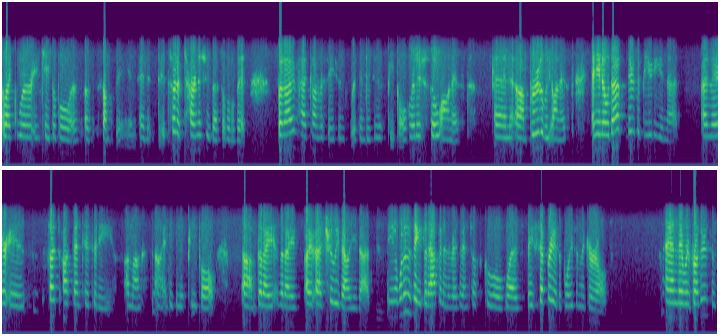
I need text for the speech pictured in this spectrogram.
like we're incapable of, of something, and, and it, it sort of tarnishes us a little bit. But I've had conversations with Indigenous people where they're so honest and um, brutally honest, and you know that there's a beauty in that, and there is such authenticity amongst uh, Indigenous people um, that I that I, I I truly value that. You know, one of the things that happened in the residential school was they separated the boys and the girls, and there were brothers and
